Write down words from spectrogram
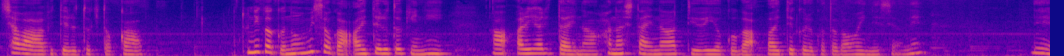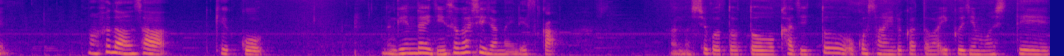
シャワー浴びてる時とかとにかく脳みそが空いてる時にああれやりたいな話したいなっていう意欲が湧いてくることが多いんですよね。で、まあ、普段さ結構現代人忙しいじゃないですか。あの仕事と家事とお子さんいる方は育児もして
